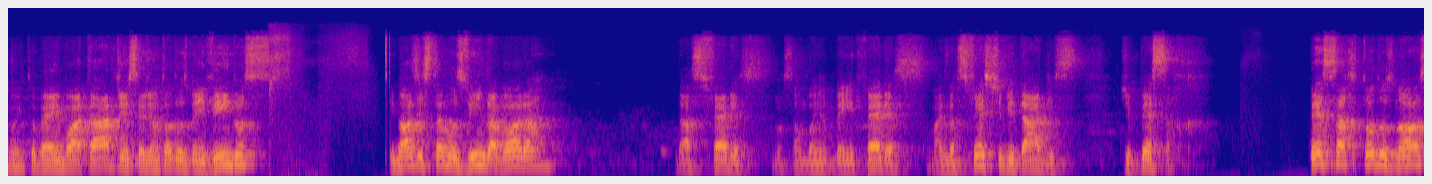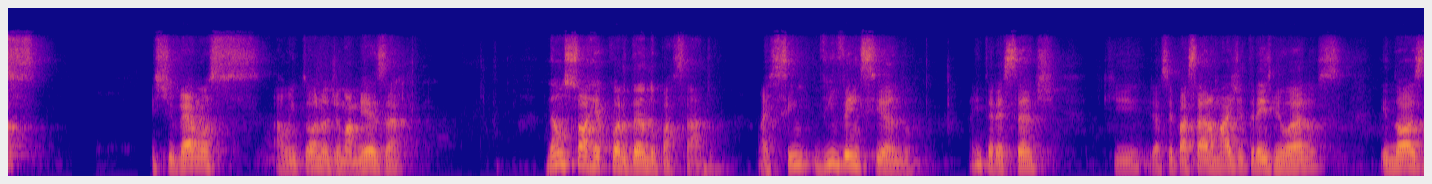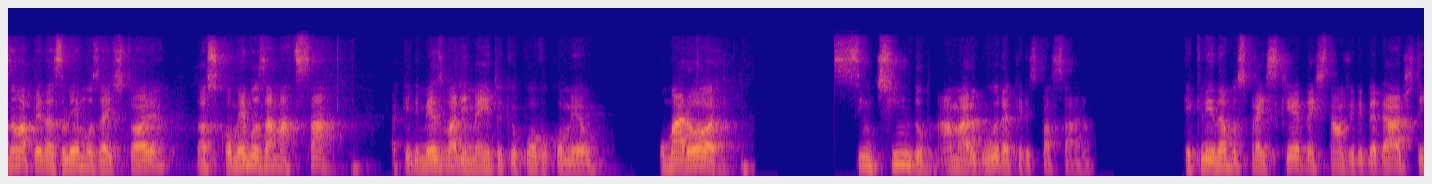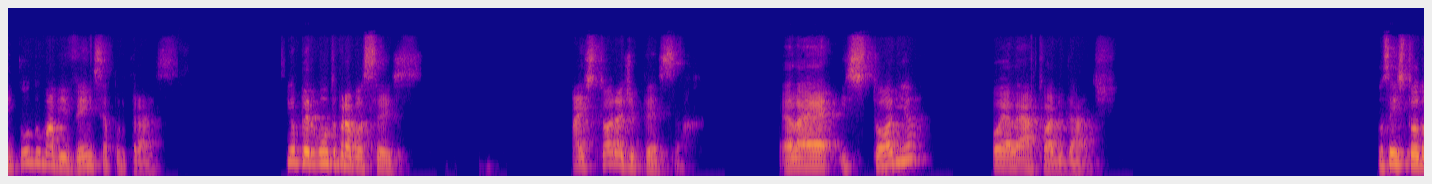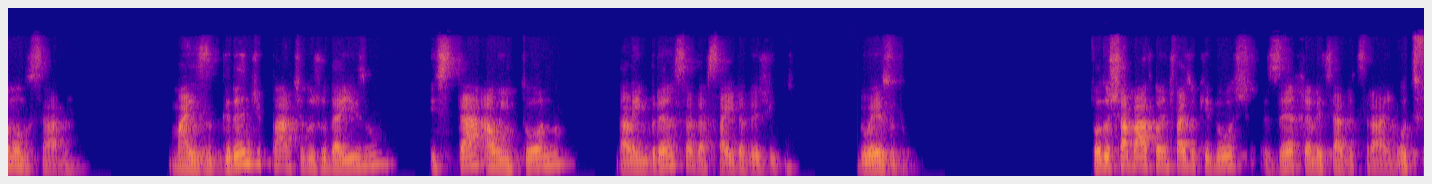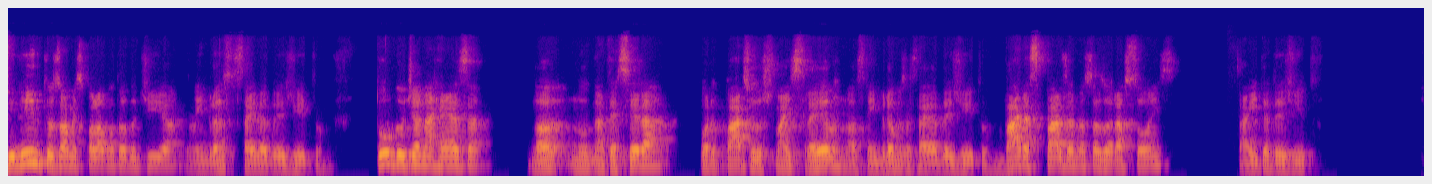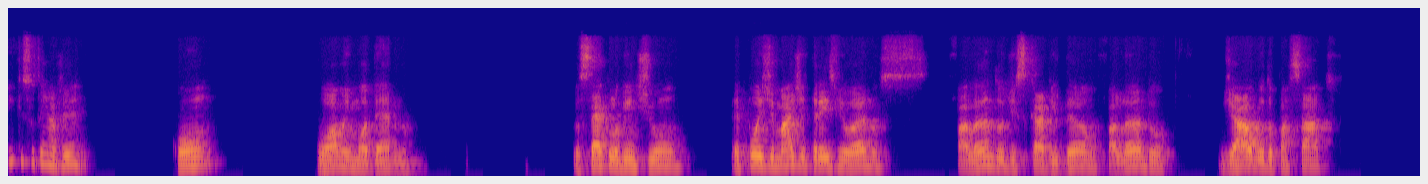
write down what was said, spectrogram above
Muito bem, boa tarde, sejam todos bem-vindos. E nós estamos vindo agora das férias, não são bem férias, mas das festividades de Pesach. Pesach, todos nós estivemos ao entorno de uma mesa, não só recordando o passado, mas sim vivenciando. É interessante que já se passaram mais de 3 mil anos e nós não apenas lemos a história, nós comemos a matzá, aquele mesmo alimento que o povo comeu. O maror, sentindo a amargura que eles passaram. Reclinamos para a esquerda em sinal de liberdade, tem toda uma vivência por trás. E eu pergunto para vocês, a história de Pesach, ela é história ou ela é atualidade? Não sei se todo mundo sabe, mas grande parte do judaísmo está ao entorno da lembrança da saída do Egito, do Êxodo. Todo Shabat, quando a gente faz o Kiddush, Zecher Litzad Mitzrayim. O Tfilin que os homens colocam todo dia, lembrança da saída do Egito. Todo dia na reza, na terceira parte do Shema Israel, nós lembramos a saída do Egito. Várias partes das nossas orações, saída do Egito. O que isso tem a ver? com o homem moderno do século 21, depois de mais de 3 mil anos, falando de escravidão, falando de algo do passado.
